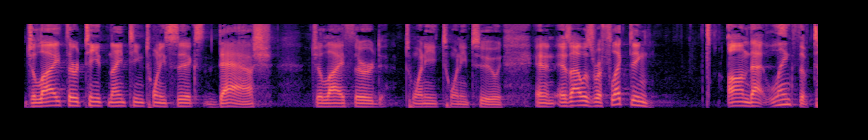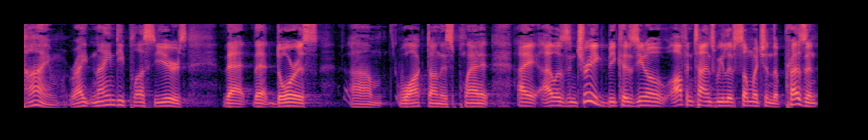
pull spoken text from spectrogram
July 13th, 1926, dash, July 3rd, 2022. And as I was reflecting on that length of time, right, 90 plus years that, that Doris um, walked on this planet, I, I was intrigued because, you know, oftentimes we live so much in the present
